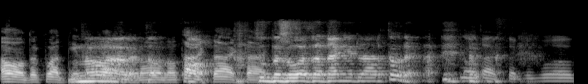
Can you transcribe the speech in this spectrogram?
O, dokładnie, No, dokładnie. ale No, to- no tak, o, tak, tak. Tu by było zadanie dla Artura. No tak, to by było.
